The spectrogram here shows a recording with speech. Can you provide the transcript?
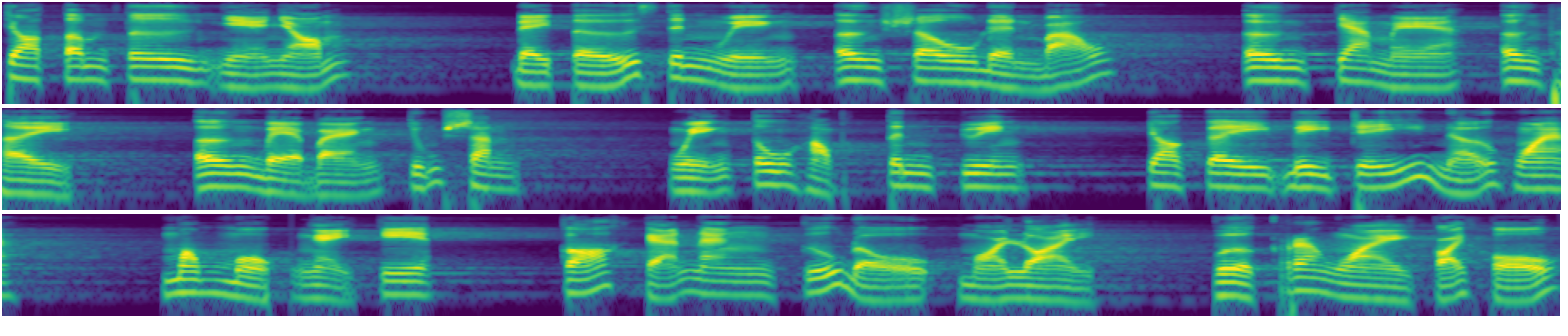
cho tâm tư nhẹ nhõm. Đệ tử xin nguyện ơn sâu đền báo, ơn cha mẹ, ơn thầy, ơn bè bạn chúng sanh. Nguyện tu học tinh chuyên, cho cây bi trí nở hoa. Mong một ngày kia, có khả năng cứu độ mọi loài, vượt ra ngoài cõi khổ.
